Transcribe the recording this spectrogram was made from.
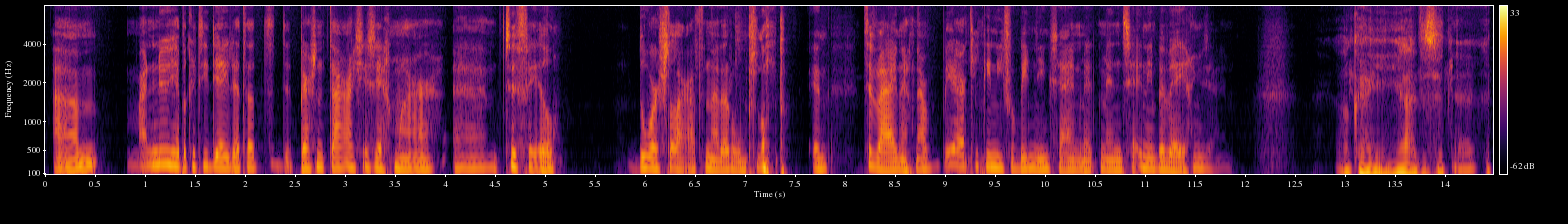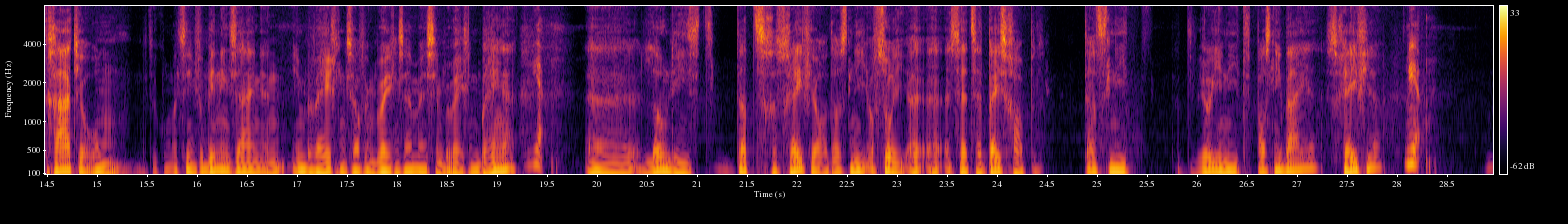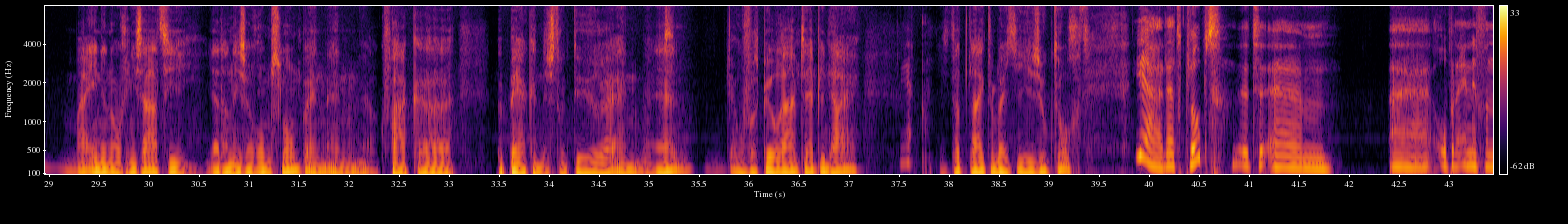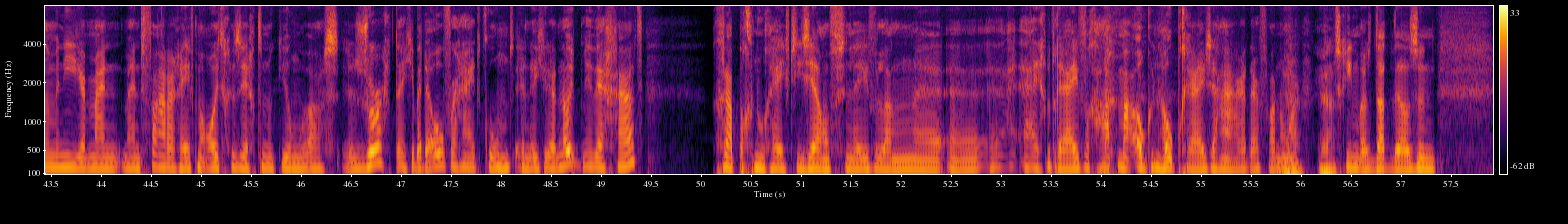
Ehm, maar nu heb ik het idee dat dat de percentage, zeg maar, ehm, te veel doorslaat naar de rompslomp. En te weinig naar werkelijk in die verbinding zijn met mensen en in beweging zijn. Oké, ja, dus het, eh, het gaat je om, natuurlijk om met ze in verbinding zijn en in beweging, zelf in beweging zijn, mensen in beweging brengen. Ja. Eh, loondienst, dat schreef je al, dat is niet, of sorry, eh, ZZP-schap, dat is niet, dat wil je niet, past niet bij je, schreef je. Ja. Maar in een organisatie, ja, dan is een romslomp en, en ook vaak beperkende structuren en hoeveel speelruimte heb je daar? Ja. Dus dat lijkt een beetje je zoektocht. Ja, dat klopt. Het, ehm, eh, op een, of andere manier, mijn, mijn vader heeft me ooit gezegd toen ik jong was, eh, zorg dat je bij de overheid komt en dat je daar nooit meer weggaat. Grappig genoeg heeft hij zelf zijn leven lang eh, eigen bedrijven gehad, maar ook een hoop grijze haren daarvan hoor. Ja. Misschien was dat wel zijn,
